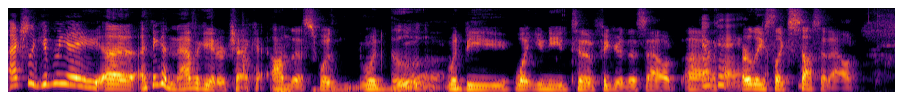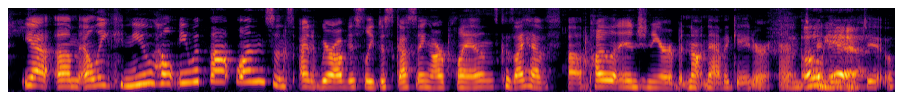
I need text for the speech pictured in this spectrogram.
actually give me a. Uh, I think a navigator check on this would would Ooh. would be what you need to figure this out. Uh, Okay. Or at least like suss it out. yeah. Um, Ellie, can you help me with that one? Since I, we're obviously discussing our plans, because I have uh, pilot engineer, but not navigator, and Oh, I know yeah. you do.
